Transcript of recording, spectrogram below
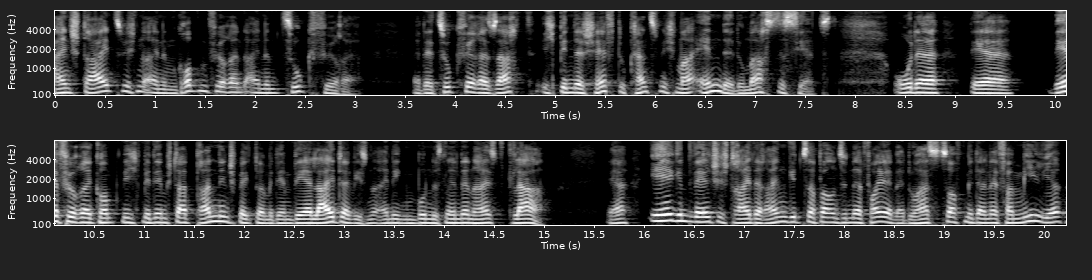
ein Streit zwischen einem Gruppenführer und einem Zugführer, der Zugführer sagt, ich bin der Chef, du kannst mich mal Ende, du machst es jetzt. Oder der Wehrführer kommt nicht mit dem Stadtbrandinspektor, mit dem Wehrleiter, wie es in einigen Bundesländern heißt, klar. Ja, irgendwelche Streitereien gibt's auch bei uns in der Feuerwehr. Du hast es oft mit deiner Familie,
